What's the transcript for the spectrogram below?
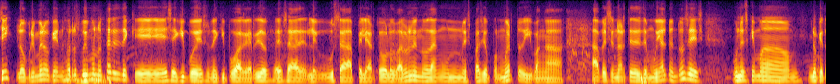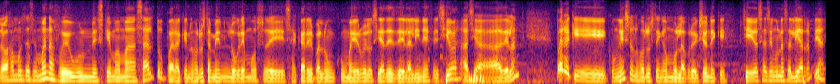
Sí, lo primero que nosotros pudimos notar es de que ese equipo es un equipo aguerrido, o sea, le gusta pelear todos los balones, no dan un espacio por muerto y van a, presionarte desde muy alto, entonces un esquema, lo que trabajamos esta semana fue un esquema más alto para que nosotros también logremos eh, sacar el balón con mayor velocidad desde la línea defensiva hacia adelante para que con eso nosotros tengamos la proyección de que si ellos hacen una salida rápida,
